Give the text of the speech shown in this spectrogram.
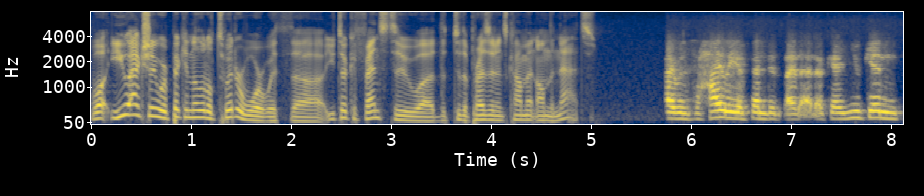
Well, you actually were picking a little Twitter war with. Uh, you took offense to uh, the, to the president's comment on the Nats. I was highly offended by that. Okay, you can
